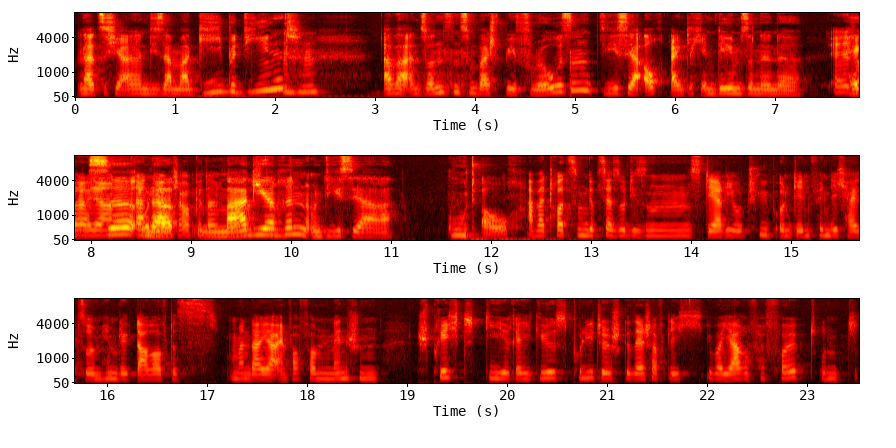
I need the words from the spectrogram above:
und hat sich ja an dieser Magie bedient. Mhm. Aber ansonsten zum Beispiel Frozen, die ist ja auch eigentlich in dem Sinne eine Elsa, Hexe ja. oder gedacht, Magierin und die ist ja gut auch. Aber trotzdem gibt es ja so diesen Stereotyp und den finde ich halt so im Hinblick darauf, dass man da ja einfach von Menschen spricht, die religiös, politisch, gesellschaftlich über Jahre verfolgt und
